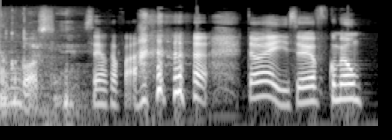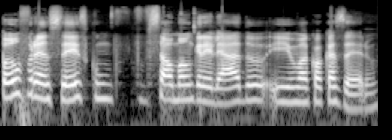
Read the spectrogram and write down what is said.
não gosto. Sem alcaparra. então é isso. Eu ia comer um pão francês com salmão grelhado e uma Coca Zero.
